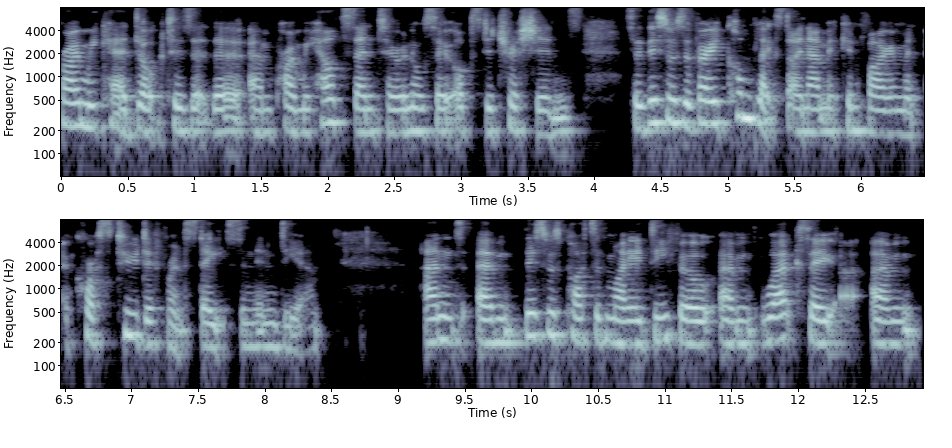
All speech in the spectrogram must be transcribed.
primary care doctors at the um, primary health centre and also obstetricians. So this was a very complex dynamic environment across two different states in India. And um, this was part of my DPhil um, work. So um,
